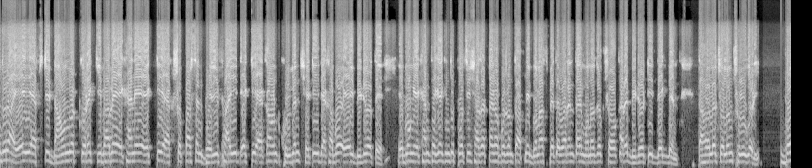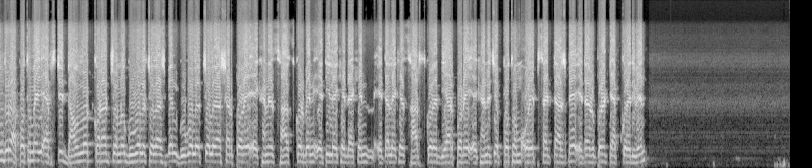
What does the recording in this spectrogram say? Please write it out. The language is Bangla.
বন্ধুরা, এই অ্যাপসটি ডাউনলোড করে কীভাবে এখানে একটি একশো পার্সেন্ট ভেরিফাইড একটি অ্যাকাউন্ট খুলবেন সেটি দেখাবো এই ভিডিওতে। এবং এখান থেকে কিন্তু পঁচিশ হাজার টাকা পর্যন্ত আপনি বোনাস পেতে পারেন, তাই মনোযোগ সহকারে ভিডিওটি দেখবেন। তাহলে চলুন শুরু করি। বন্ধুরা, প্রথমে এই অ্যাপসটি ডাউনলোড করার জন্য গুগলে চলে আসবেন। গুগলে চলে আসার পরে এখানে সার্চ করবেন, এটি লিখে দেখেন। এটা লেখে সার্চ করে দেওয়ার পরে এখানে যে প্রথম ওয়েবসাইটটা আসবে, এটার উপরে ট্যাপ করে দিবেন।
